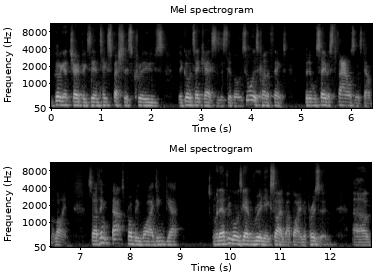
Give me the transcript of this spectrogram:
We've got to get cherry pigs in, take specialist crews They've got to take care of steel buildings, all those kind of things. But it will save us thousands down the line. So I think that's probably why I didn't get when everyone was getting really excited about buying the prison um,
